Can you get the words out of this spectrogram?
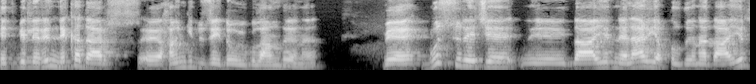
tedbirlerin ne kadar, e, hangi düzeyde uygulandığını ve bu sürece e, dair neler yapıldığına dair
